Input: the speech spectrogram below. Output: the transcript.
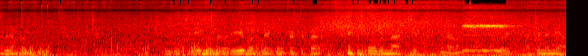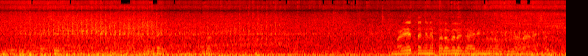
അത് കണ്ടു? ഒരു കൊച്ചിനെ കൊണ്ട് ഒരേപോലത്തെ കോട്ടിട്ടിട്ട് പോകുന്ന അച്ഛൻ. അച്ഛനാണോ? അച്ഛൻ തന്നെയാണ്. അച്ഛൻ. ഇവിടെ. അതാ. മഴയത്ത് അങ്ങനെ പല പല കാര്യങ്ങൾ നമുക്ക് കാണാനായി സാധിക്കും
